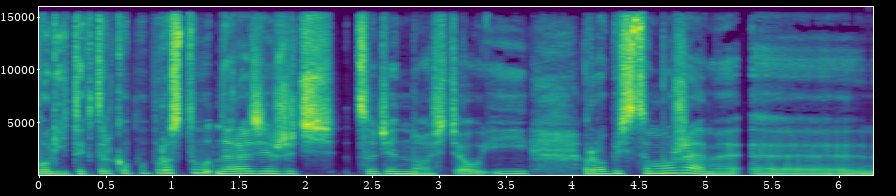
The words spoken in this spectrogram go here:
polityk, tylko po prostu na razie żyć codziennością i robić co możemy. E,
